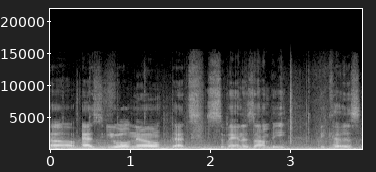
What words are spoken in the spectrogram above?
Uh, as you all know, that's Savannah Zombie because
